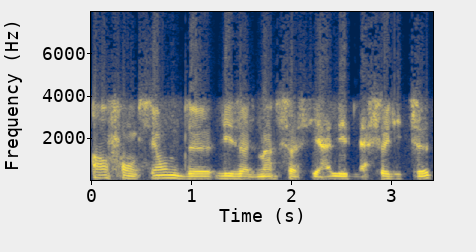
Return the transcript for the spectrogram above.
en fonction de l'isolement social et de la solitude.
